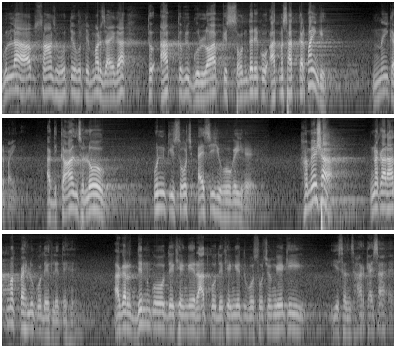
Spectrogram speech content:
गुलाब साँझ होते होते मर जाएगा तो आप कभी गुलाब के सौंदर्य को आत्मसात कर पाएँगे? नहीं कर पाएँगे। अधिकांश लोग उनकी सोच ऐसी ही हो गई है। हमेशा नकारात्मक पहलू को देख लेते हैं। अगर दिन को देखेंगे, रात को देखेंगे तो वो सोचेंगे कि ये संसार कैसा है।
